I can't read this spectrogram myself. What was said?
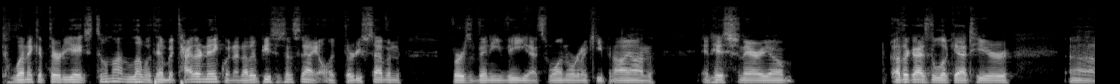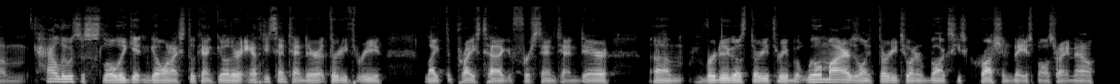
Kelenic at 38, still not in love with him, but Tyler Naquin, another piece of Cincinnati, only 37 versus Vinny V. That's one we're going to keep an eye on in his scenario. Other guys to look at here. Um, Kyle Lewis is slowly getting going. I still can't go there. Anthony Santander at 33, like the price tag for Santander. Um, Verdugo's 33, but Wil Myers is only 3,200 bucks. He's crushing baseballs right now.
